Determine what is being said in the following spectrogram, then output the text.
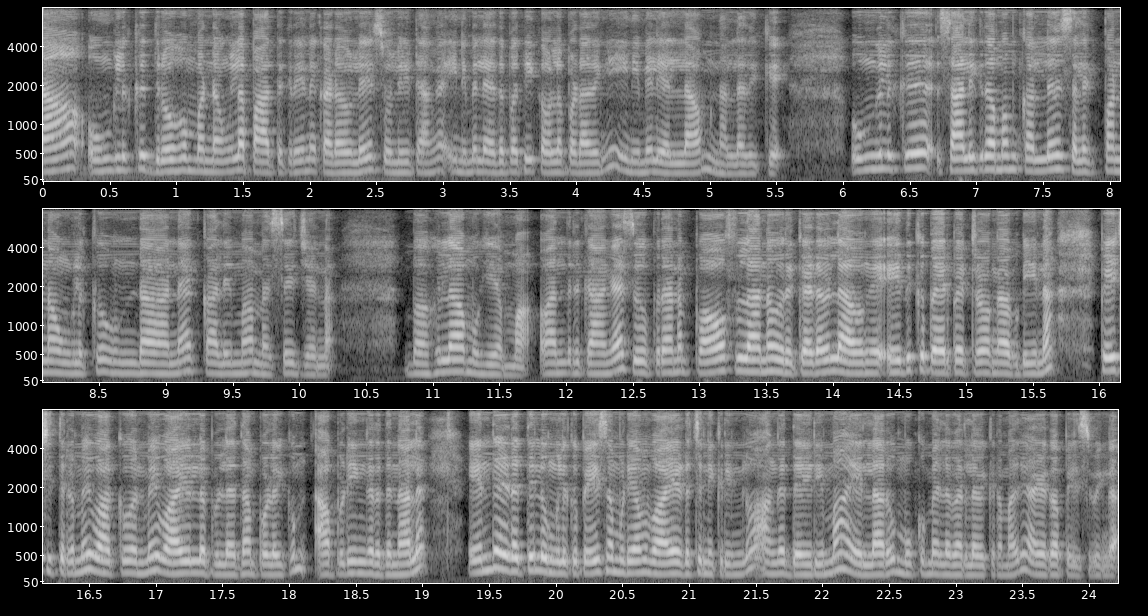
நான் உங்களுக்கு துரோகம் பண்ணவங்கள பார்த்துக்கிறேன்னு கடவுளே சொல்லிட்டாங்க. இனிமேல் எதை பற்றி கவலைப்படாதீங்க. இனிமேல் எல்லாம் நல்லதுக்கு. உங்களுக்கு சாலிகிராமம் கல் செலக்ட் பண்ணவங்களுக்கு உண்டான களிமா மெசேஜ் என்ன? பகுலா அம்மா வந்திருக்காங்க. சூப்பரான பவர்ஃபுல்லான ஒரு கடவுள். அவங்க எதுக்கு பெயர் பெற்றவங்க அப்படின்னா பேச்சு திறமை வாக்குவன்மை வாயுள்ள பிள்ளை தான் பிழைக்கும். அப்படிங்கிறதுனால எந்த இடத்தில் உங்களுக்கு பேச முடியாமல் வாயடைச்சு நிற்கிறீங்களோ அங்கே தைரியமாக எல்லாரும் மூக்கு மேலே வரல வைக்கிற மாதிரி அழகாக பேசுவீங்க.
